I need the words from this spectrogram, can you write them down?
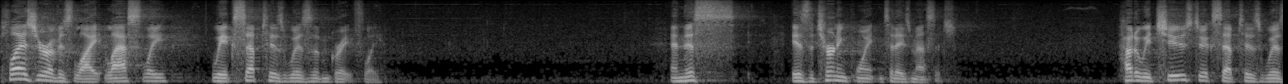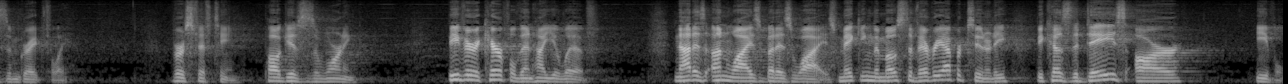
pleasure of his light. Lastly, we accept his wisdom gratefully. And this is the turning point in today's message. How do we choose to accept his wisdom gratefully? Verse 15. Paul gives us a warning. Be very careful then how you live. Not as unwise, but as wise, making the most of every opportunity because the days are evil.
